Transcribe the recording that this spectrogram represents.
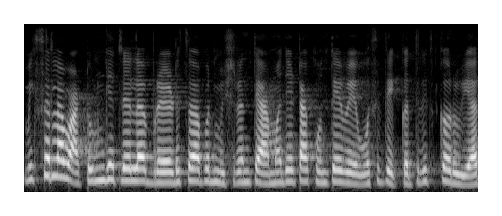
मिक्सरला वाटून घेतलेलं ब्रेडचं आपण मिश्रण त्यामध्ये टाकून ते व्यवस्थित एकत्रित करूयात.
